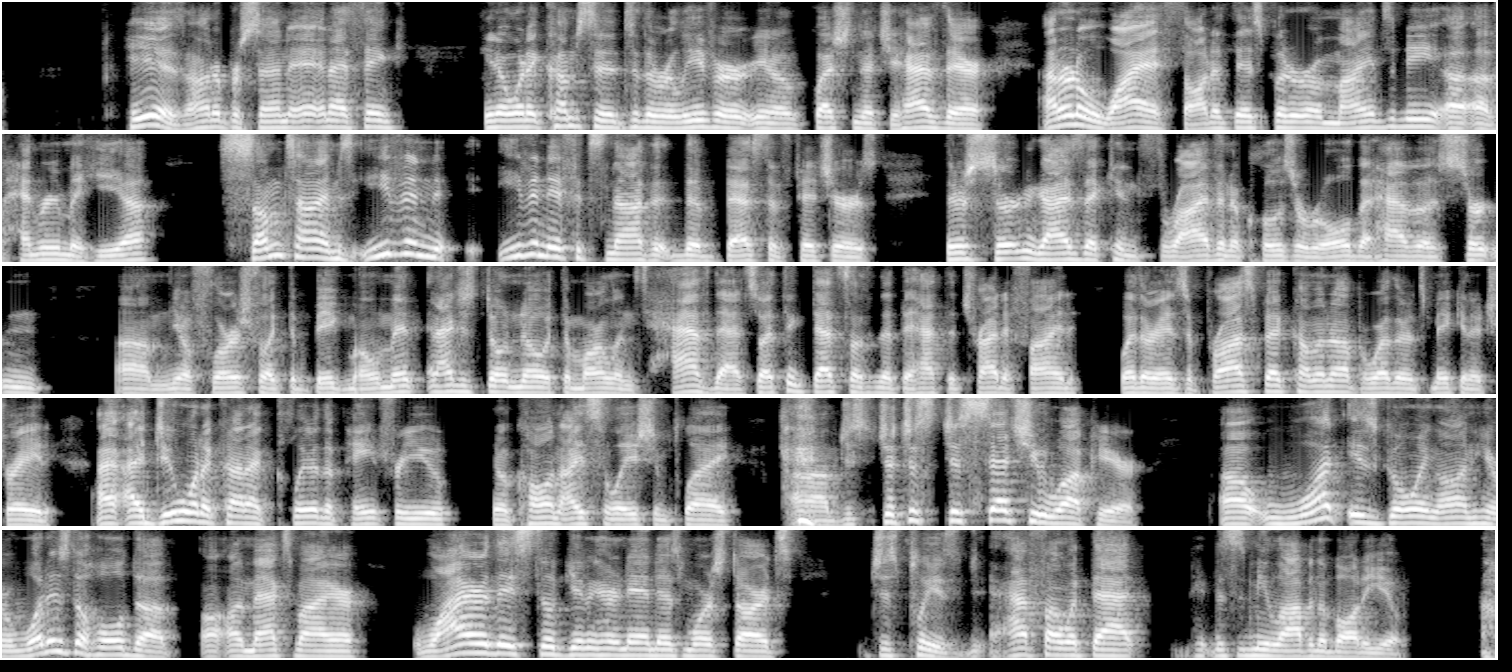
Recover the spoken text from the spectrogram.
He is 100%. And I think, you know, when it comes to, to the reliever, you know, question that you have there, I don't know why I thought of this, but it reminds me uh, of Jenrry Mejia sometimes even even if it's not the, the best of pitchers, there's certain guys that can thrive in a closer role that have a certain um, you know, flourish for like the big moment. And I just don't know if the Marlins have that. So I think that's something that they have to try to find, whether it's a prospect coming up or whether it's making a trade. I, I do want to kind of clear the paint for you, you know, call an isolation play. Um, just, just, just, just set you up here. Uh, what is going on here? What is the holdup on Max Meyer? Why are they still giving Hernandez more starts? Just please have fun with that. This is me lobbing the ball to you.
